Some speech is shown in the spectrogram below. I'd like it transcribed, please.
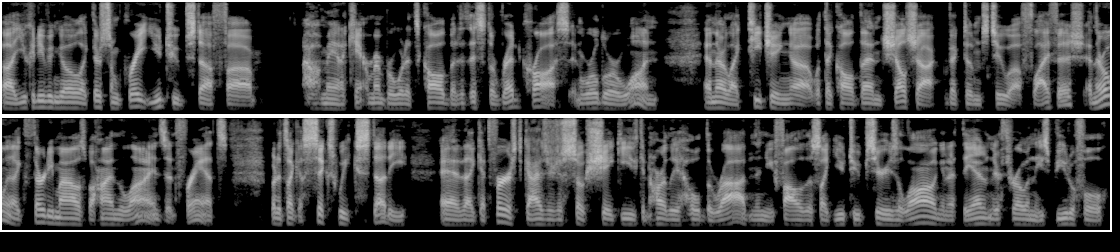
Uh, you could even go like there's some great YouTube stuff. Uh, oh man, I can't remember what it's called, but it's the Red Cross in World War One, and they're like teaching uh, what they called then shell shock victims to uh, fly fish, and they're only like 30 miles behind the lines in France, but it's like a six week study, and like at first, guys are just so shaky you can hardly hold the rod, and then you follow this like YouTube series along, and at the end they're throwing these beautiful,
